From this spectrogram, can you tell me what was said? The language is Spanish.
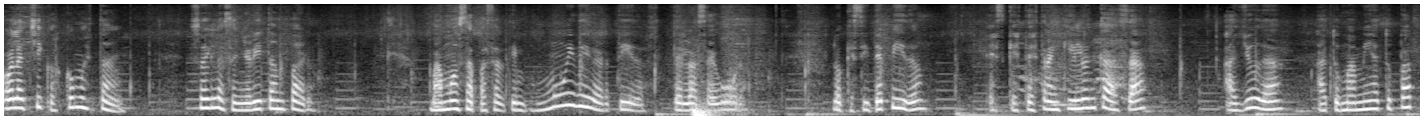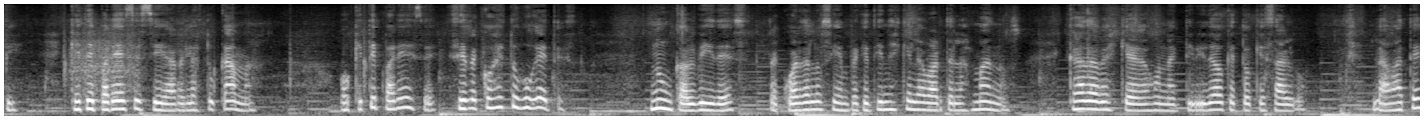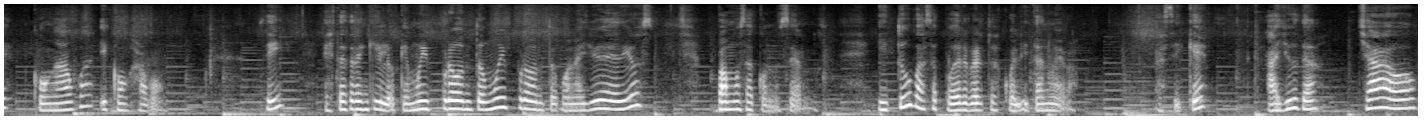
Hola chicos, ¿cómo están? Soy la señorita Amparo. Vamos a pasar tiempos muy divertidos, te lo aseguro. Lo que sí te pido es que estés tranquilo en casa, ayuda a tu mami y a tu papi. ¿Qué te parece si arreglas tu cama? ¿O qué te parece si recoges tus juguetes? Nunca olvides, recuérdalo siempre, que tienes que lavarte las manos cada vez que hagas una actividad o que toques algo. Lávate con agua y con jabón. ¿Sí? Está tranquilo que muy pronto, muy pronto, con la ayuda de Dios, vamos a conocernos. Y tú vas a poder ver tu escuelita nueva. Así que, ayuda. Chao.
